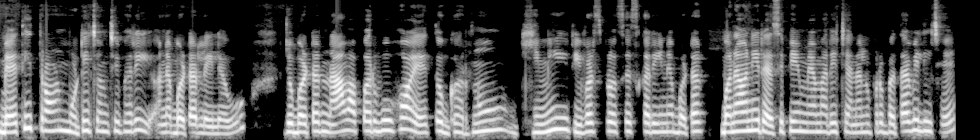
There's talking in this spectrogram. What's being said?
બેથી ત્રણ મોટી ચમચી ભરી અને બટર લઈ લેવું. જો બટર ના વાપરવું હોય, તો ઘરનું ઘીની રિવર્સ પ્રોસેસ કરીને બટર બનાવવાની રેસીપી મેં મારી ચેનલ ઉપર બતાવેલી છે.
